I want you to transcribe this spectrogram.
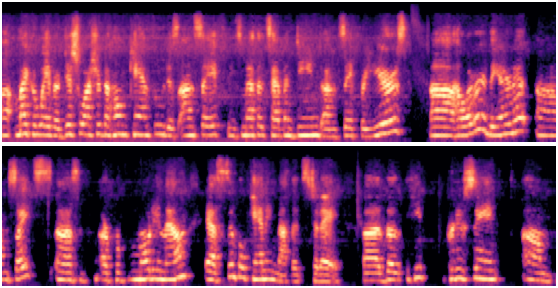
uh, microwave, or dishwasher to home can food is unsafe. These methods have been deemed unsafe for years. Uh, however, the internet um, sites uh, are promoting them as simple canning methods today. Uh, the heat producing, um,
